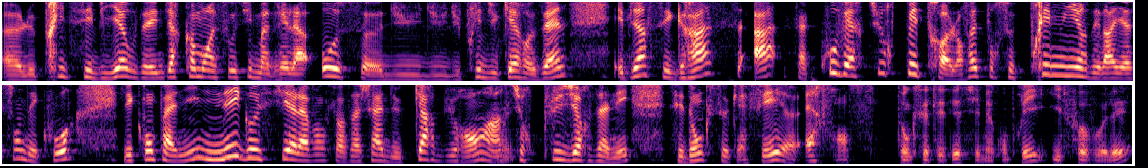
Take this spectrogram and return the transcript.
euh, le prix de ses billets. Vous allez me dire comment est-ce possible malgré la hausse du, du, prix du kérosène? Eh bien, c'est grâce à sa couverture pétrole. En fait, pour se prémunir des variations des cours, les compagnies négocient à l'avance leurs achats de carburant hein, sur plusieurs années. C'est donc ce qu'a fait Air France. Donc cet été, si j'ai bien compris, il faut voler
